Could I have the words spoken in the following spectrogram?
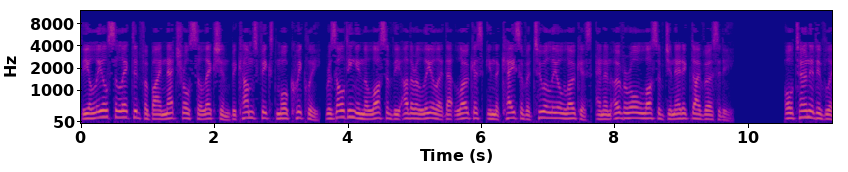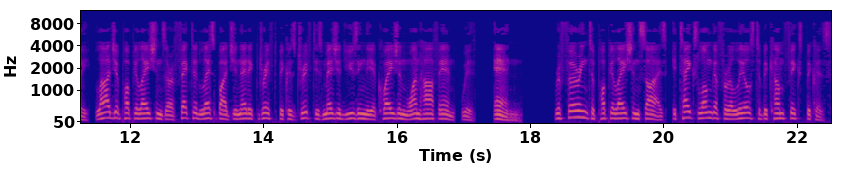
The allele selected for by natural selection becomes fixed more quickly, resulting in the loss of the other allele at that locus in the case of a two-allele locus and an overall loss of genetic diversity. Alternatively, larger populations are affected less by genetic drift because drift is measured using the equation 1 half n, with n referring to population size. It takes longer for alleles to become fixed because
